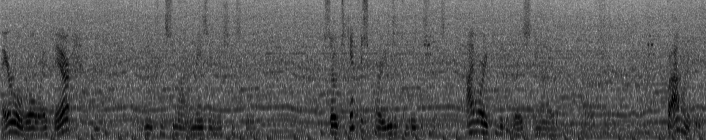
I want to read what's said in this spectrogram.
barrel roll right there. You can see my amazing racing skill. So to get this car, you need to complete this race. I've already completed the race, and I but I want to do it.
